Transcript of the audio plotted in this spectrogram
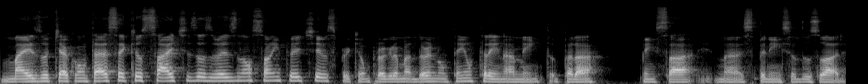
Mas o que acontece é que os sites às vezes não são intuitivos, porque um programador não tem um treinamento para pensar na experiência do usuário.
